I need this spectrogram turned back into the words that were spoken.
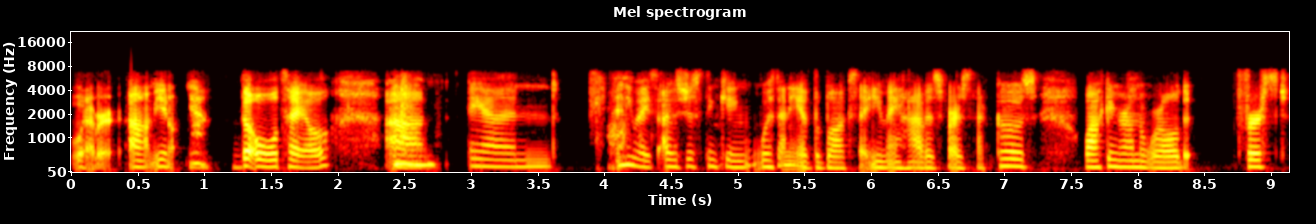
whatever. Um, you know, Yeah. the old tale. Um and anyways, I was just thinking with any of the blocks that you may have as far as that goes, walking around the world, first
